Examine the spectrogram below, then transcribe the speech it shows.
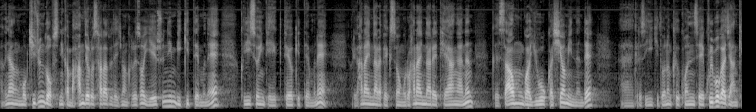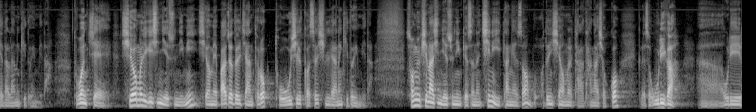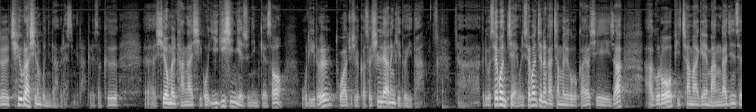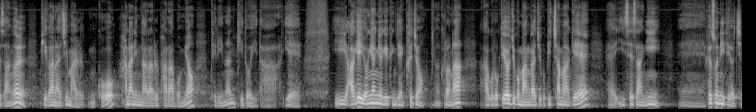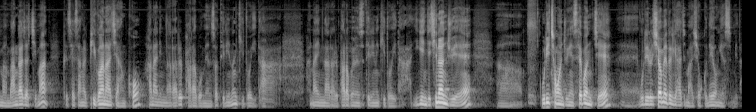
아, 그냥 뭐 기준도 없으니까 마음대로 살아도 되지만 그래서 예수님 믿기 때문에 그리스도인 되- 되었기 때문에 우리가 하나님 나라 백성으로 하나님 나라에 대항하는 그 싸움과 유혹과 시험이 있는데 에, 그래서 이 기도는 그 권세에 굴복하지 않게 해달라는 기도입니다. 두 번째 시험을 이기신 예수님이 시험에 빠져들지 않도록 도우실 것을 신뢰하는 기도입니다. 성육신하신 예수님께서는 친히 이 땅에서 모든 시험을 다 당하셨고 그래서 우리가 아, 우리를 채울하시는 분이다 그랬습니다. 그래서 그 어, 시험을 당하시고 이기신 예수님께서 우리를 도와주실 것을 신뢰하는 기도이다. 자 그리고 세 번째 우리 세 번째는 같이 한번 읽어볼까요? 시작. 악으로 비참하게 망가진 세상을 비관하지 말고 하나님 나라를 바라보며 드리는 기도이다. 예. 이 악의 영향력이 굉장히 크죠. 어, 그러나 악으로 깨어지고 망가지고 비참하게 에, 이 세상이 에, 훼손이 되었지만 망가졌지만 그 세상을 비관하지 않고 하나님 나라를 바라보면서 드리는 기도이다. 하나님 나라를 바라보면서 드리는 기도이다. 이게 이제 지난주에 어, 우리 청원 중에 세 번째 에, 우리를 시험에 들게 하지 마시옵고 내용이었습니다.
